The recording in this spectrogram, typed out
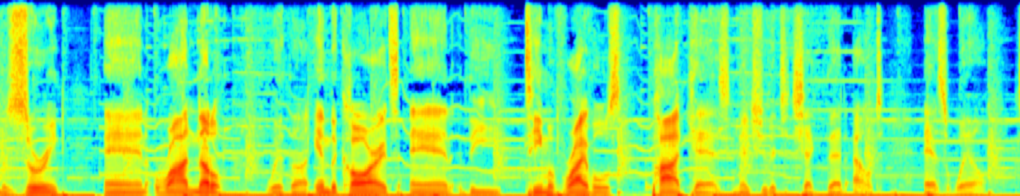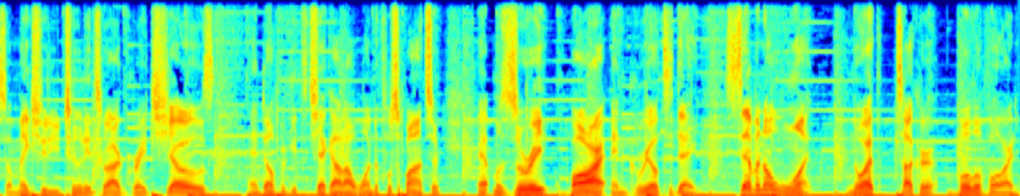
Missouri. And Ron Nuttall with uh, In the Cards and the Team of Rivals podcast. Make sure that you check that out as well. So make sure you tune into our great shows and don't forget to check out our wonderful sponsor at Missouri Bar and Grill today, 701 North Tucker Boulevard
